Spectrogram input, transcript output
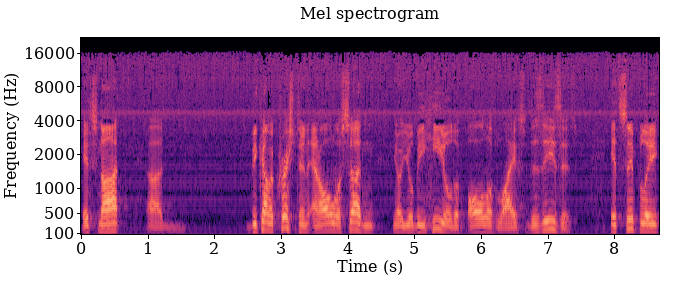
It's not uh, become a Christian and all of a sudden, you know, you'll be healed of all of life's diseases. It's simply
